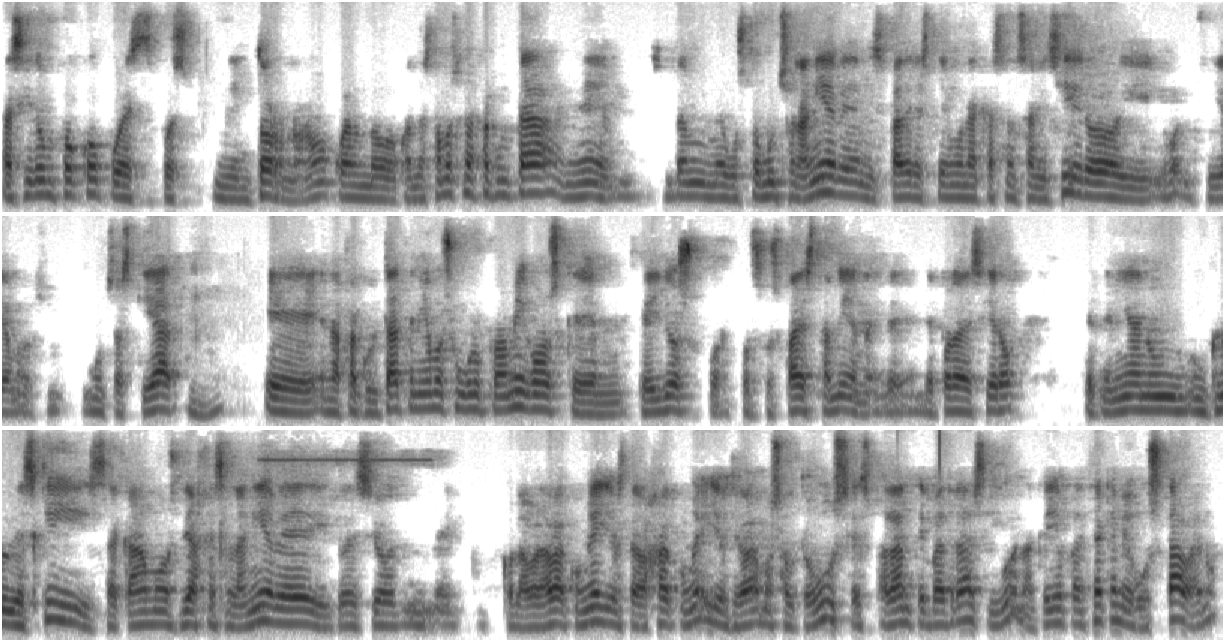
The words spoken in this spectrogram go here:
ha sido un poco pues, pues mi entorno. ¿no? Cuando, cuando estamos en la facultad, me, siempre me gustó mucho la nieve, mis padres tienen una casa en San Isidro y, bueno, íbamos mucho a esquiar. eh, en la facultad teníamos un grupo de amigos que, que ellos, por, por, sus padres también, de, de Pola de Siero, que tenían un, un, club de esquí y sacábamos viajes en la nieve y entonces yo eh, colaboraba con ellos, trabajaba con ellos, llevábamos autobuses para adelante y para atrás y bueno, aquello parecía que me gustaba, ¿no?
